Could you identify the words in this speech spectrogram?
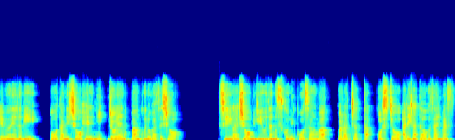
MLB、大谷翔平に助演バンクルガセ賞。C 愛称右腕息子に降参は、笑っちゃった。ご視聴ありがとうございます。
